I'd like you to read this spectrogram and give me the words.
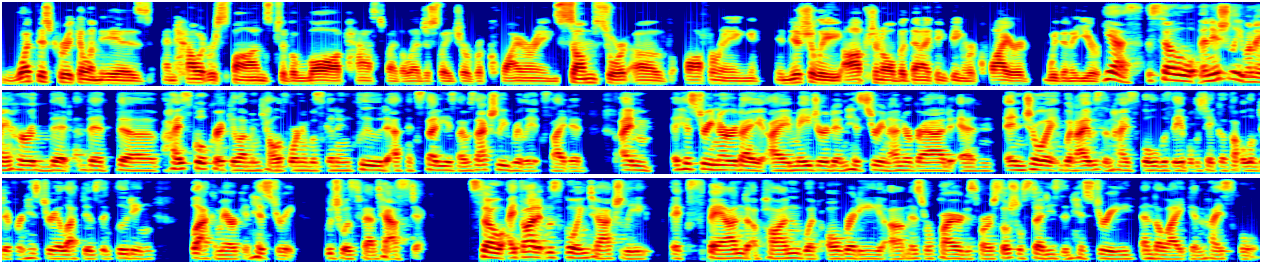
what this curriculum is and how it responds to the law passed by the legislature requiring some sort of offering initially optional but then i think being required within a year yes so initially when i heard that that the high school curriculum in california was going to include ethnic studies i was actually really excited i'm a history nerd. I, I majored in history in undergrad and enjoy when I was in high school was able to take a couple of different history electives, including Black American history, which was fantastic. So I thought it was going to actually expand upon what already um, is required as far as social studies and history and the like in high school.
